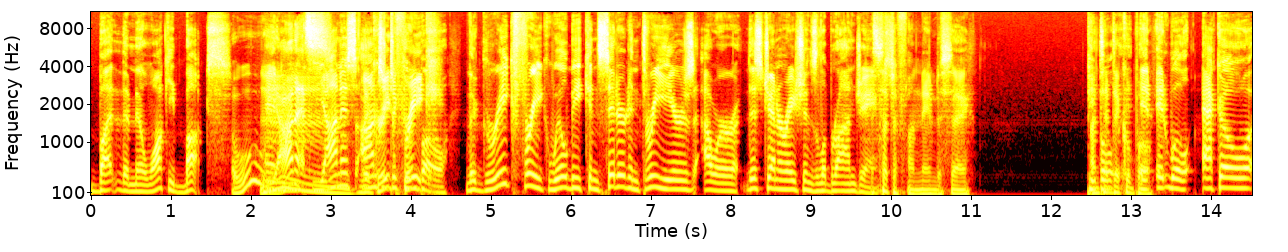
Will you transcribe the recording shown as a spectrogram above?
but the Milwaukee Bucks. Ooh, And Giannis. Giannis The Greek freak. Antetokounmpo. The Greek freak will be considered in three years our this generation's LeBron James. such a fun name to say. People, Antetokounmpo. it, it will echo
